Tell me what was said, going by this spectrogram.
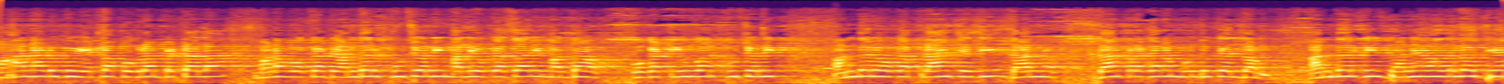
మహానాడుకు ఎట్లా ప్రోగ్రాం పెట్టాలా మనం ఒకటి అందరు కూర్చొని మళ్ళీ ఒకసారి మొత్తం ఒక టీం వర్క్ కూర్చొని అందరూ ఒక ప్లాన్ చేసి దాని దాని ప్రకారం ముందుకు వెళ్దాం అందరికీ ధన్యవాదాలు. జై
